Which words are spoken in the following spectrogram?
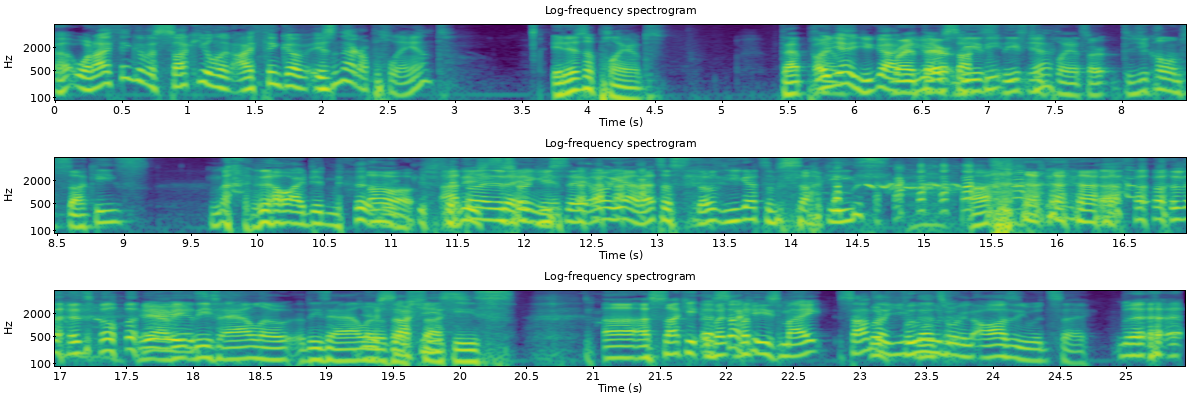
Uh, when I think of a succulent, I think of isn't that a plant? It is a plant. That plant, Oh, yeah, you got- right you gotta there. These, the- these two yeah. plants are. Did you call them suckies? no, I didn't. Oh, I thought I just heard you it. say, "Oh yeah, that's a those, you got some suckies." That's yeah, the- hilarious. these aloe, these aloes are suckies? Uh, a sucky, Uh, but, but suckies, mate. Sounds like you, that's what an Aussie would say. Uh,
